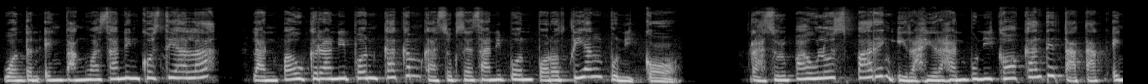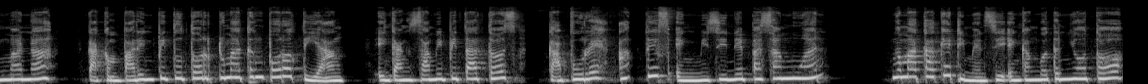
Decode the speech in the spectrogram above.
wonten ing panguasaning Gusti Allah lan paugeranipun kagem kasuksesanipun para tiang punika. Rasul Paulus paring irah-irahan punika kanthi tatak ing manah kagem paring pitutur dumateng para tiang ingkang sami pitados kapureh aktif ing misine pasamuan ngematake dimensi ingkang boten nyoto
